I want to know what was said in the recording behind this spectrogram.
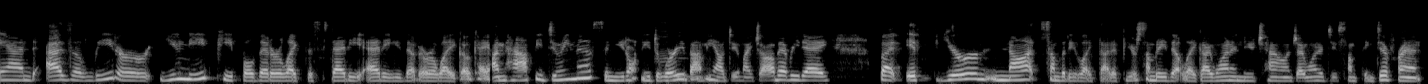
And as a leader, you need people that are like the steady Eddie that are like, okay, I'm happy doing this and you don't need to worry mm-hmm. about me. I'll do my job every day. But if you're not somebody like that, if you're somebody that like, I want a new challenge, I want to do something different,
